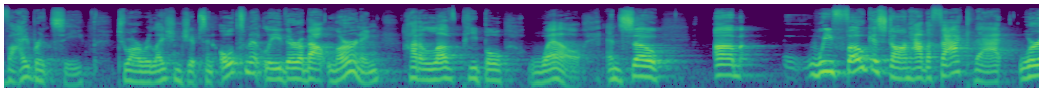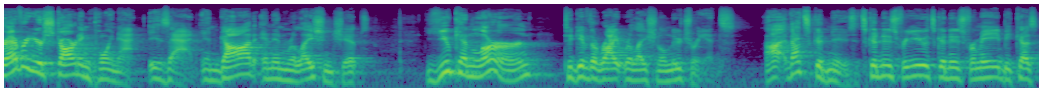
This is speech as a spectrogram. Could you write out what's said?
vibrancy to our relationships. And ultimately, they're about learning how to love people well. And so, um, we focused on how the fact that wherever your starting point at is at in God and in relationships, you can learn to give the right relational nutrients. Uh, that's good news. It's good news for you. It's good news for me because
